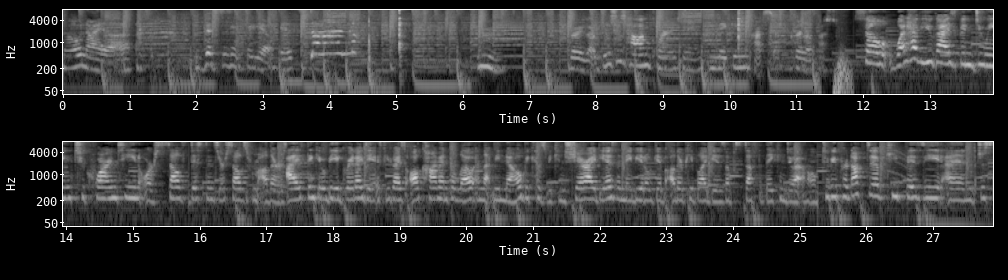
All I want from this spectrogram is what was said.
No, Nyla. This isn't for you. It's done! Mmm. Very good. This is how I'm quarantining, making pasta, because I love pasta. So what have you guys been doing to quarantine or self-distance yourselves from others? I think it would be a great idea if you guys all comment below and let me know because we can share ideas and maybe it'll give other people ideas of stuff that they can do at home to be productive, keep busy, and just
